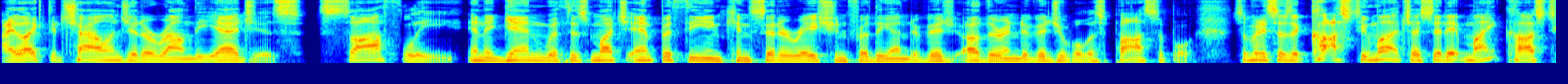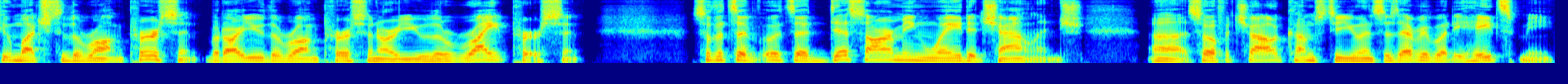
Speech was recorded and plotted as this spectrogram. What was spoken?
I like to challenge it around the edges, softly, and again with as much empathy and consideration for the other individual as possible. Somebody says it costs too much. I said it might cost too much to the wrong person, but are you the wrong person? Are you the right person? So that's a it's a disarming way to challenge. Uh, so if a child comes to you and says everybody hates me,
